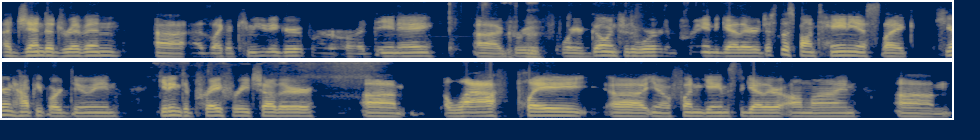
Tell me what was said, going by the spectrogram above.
agenda driven uh, as like a community group or, or a DNA uh, group where you're going through the word and praying together. Just the spontaneous, like hearing how people are doing, getting to pray for each other, um, laugh, play, uh, you know, fun games together online. Um,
